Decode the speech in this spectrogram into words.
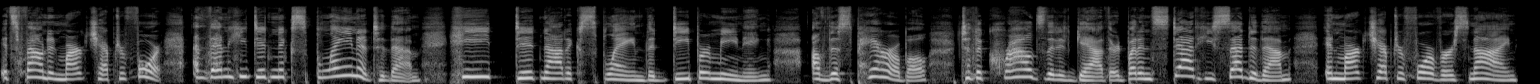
It's found in Mark chapter 4. And then he didn't explain it to them. He did not explain the deeper meaning of this parable to the crowds that had gathered, but instead he said to them in Mark chapter 4, verse 9,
